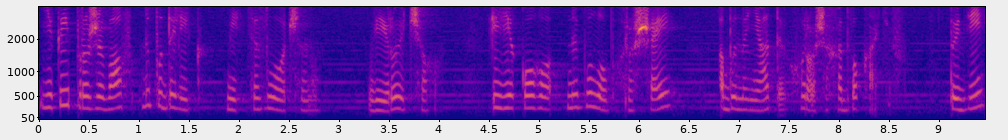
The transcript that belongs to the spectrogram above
який проживав неподалік місця злочину, віруючого, і в якого не було б грошей, аби наняти хороших адвокатів. Тоді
